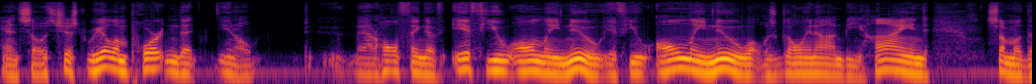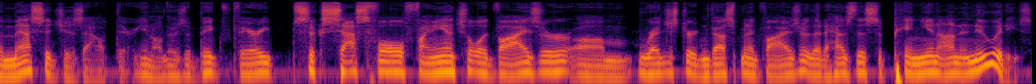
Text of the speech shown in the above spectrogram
And so it's just real important that, you know, that whole thing of if you only knew, if you only knew what was going on behind some of the messages out there. You know, there's a big, very successful financial advisor, um, registered investment advisor that has this opinion on annuities.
